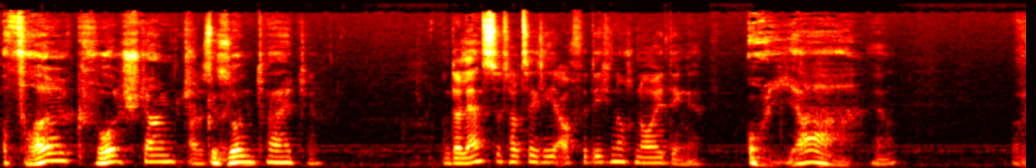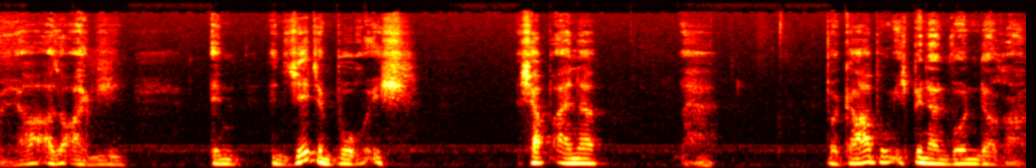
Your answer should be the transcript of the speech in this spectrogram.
Erfolg, Wohlstand, Alles Gesundheit. Okay. Und da lernst du tatsächlich auch für dich noch neue Dinge. Oh ja. Ja. Oh ja, also eigentlich in, in jedem Buch. Ich, ich habe eine Begabung, ich bin ein Wunderer.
